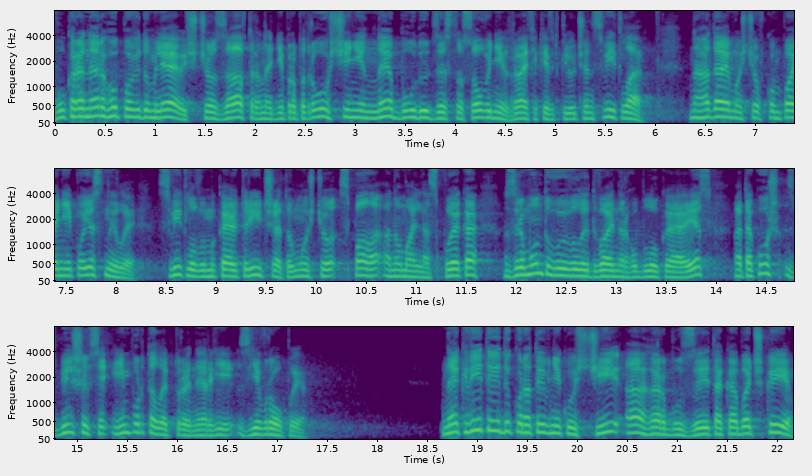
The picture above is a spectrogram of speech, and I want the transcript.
В Укренерго повідомляють, що завтра на Дніпропетровщині не будуть застосовані графіки відключень світла. Нагадаємо, що в компанії пояснили, світло вимикають рідше, тому що спала аномальна спека. З ремонту вивели два енергоблоки АЕС, а також збільшився імпорт електроенергії з Європи. Не квіти і декоративні кущі, а гарбузи та кабачки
